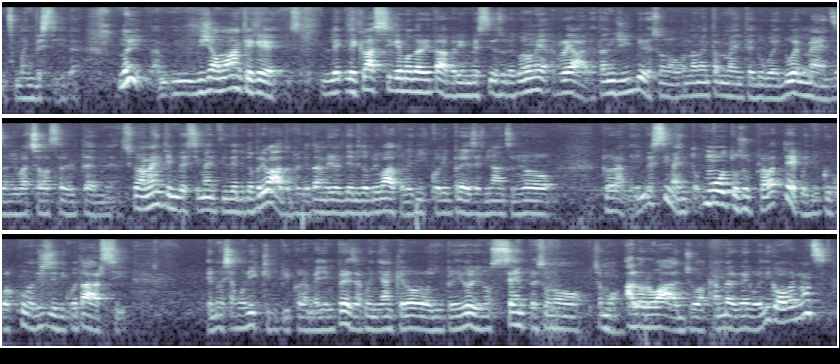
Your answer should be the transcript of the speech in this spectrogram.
insomma, investire. Noi mm, diciamo anche che le, le, classiche modalità per investire sull'economia reale, tangibile, sono fondamentalmente due, due e mezza, mi faccio passare il termine. Sicuramente investimenti di debito privato, perché tramite il debito privato le piccole imprese finanziano i loro programmi di investimento, molto sul private equity, in cui qualcuno decide di quotarsi e noi siamo ricchi di piccola e media impresa, quindi anche loro, gli imprenditori, non sempre sono diciamo, a loro agio a cambiare regole di governance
